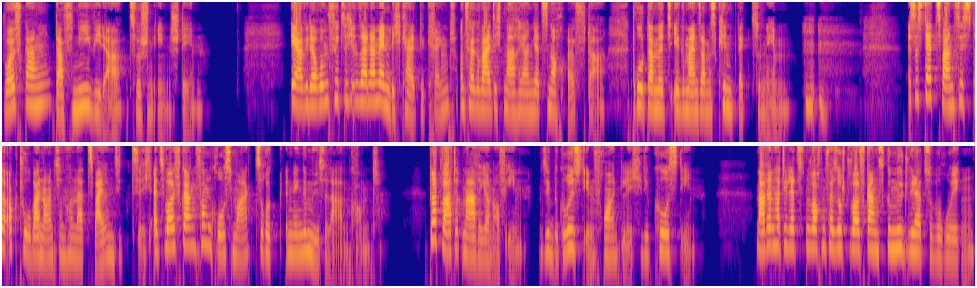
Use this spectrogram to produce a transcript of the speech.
Wolfgang darf nie wieder zwischen ihnen stehen. Er wiederum fühlt sich in seiner Männlichkeit gekränkt und vergewaltigt Marion jetzt noch öfter, droht damit, ihr gemeinsames Kind wegzunehmen. Es ist der 20. Oktober 1972, als Wolfgang vom Großmarkt zurück in den Gemüseladen kommt. Dort wartet Marion auf ihn. Sie begrüßt ihn freundlich, liebkost ihn. Marion hat die letzten Wochen versucht, Wolfgangs Gemüt wieder zu beruhigen,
